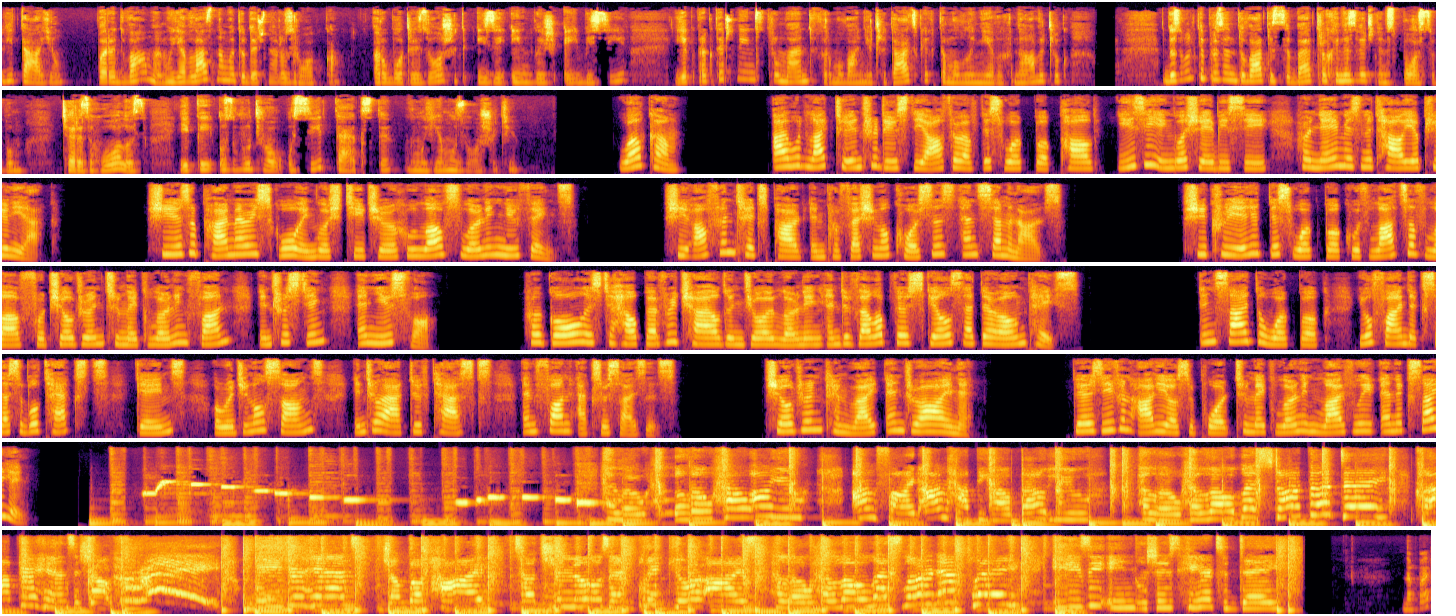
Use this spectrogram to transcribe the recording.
Вітаю! Перед вами моя власна методична розробка. Робочий зошит Easy English ABC як практичний інструмент формування читацьких та мовленнєвих навичок. Дозвольте презентувати себе трохи незвичним способом через голос, який озвучував усі тексти в моєму зошиті. Welcome. I would like to introduce the author of this workbook called Easy English ABC. Her name is Natalia Puniak. She is a primary school English teacher who loves learning new things. She often takes part in professional courses and seminars. She created this workbook with lots of love for children to make learning fun, interesting, and useful. Her goal is to help every child enjoy learning and develop their skills at their own pace. Inside the workbook, you'll find accessible texts, games, original songs, interactive tasks, and fun exercises. Children can write and draw in it. There's even audio support to make learning lively and exciting.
